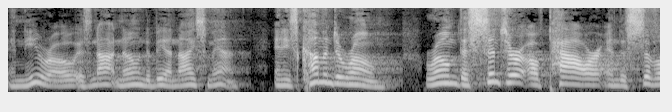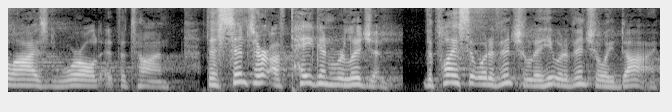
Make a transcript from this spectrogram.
And Nero is not known to be a nice man. And he's coming to Rome. Rome, the center of power in the civilized world at the time, the center of pagan religion, the place that would eventually, he would eventually die.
